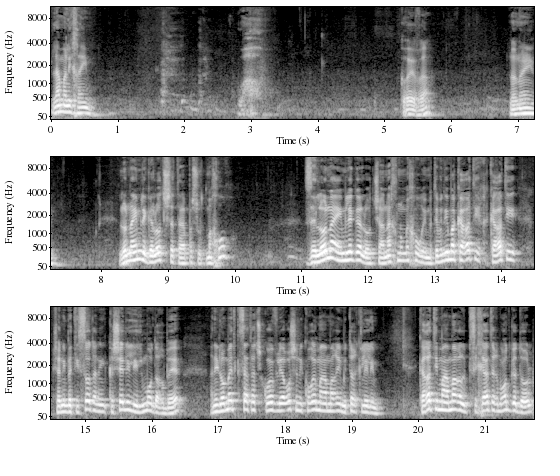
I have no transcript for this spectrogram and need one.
למה לי חיים? וואו. כואב, אה? לא נעים. לא נעים לגלות שאתה פשוט מכור. זה לא נעים לגלות שאנחנו מכורים. אתם יודעים מה קראתי? קראתי, כשאני בטיסות, אני, קשה לי ללמוד הרבה. אני לומד קצת עד שכואב לי הראש, אני קורא מאמרים יותר כלילים. קראתי מאמר על פסיכיאטר מאוד גדול,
